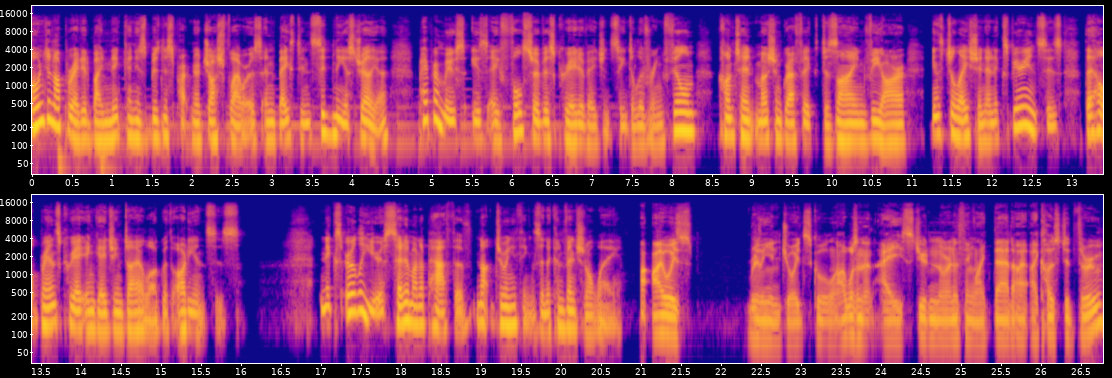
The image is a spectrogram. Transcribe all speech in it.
Owned and operated by Nick and his business partner Josh Flowers and based in Sydney, Australia, Paper Moose is a full service creative agency delivering film, content, motion graphics, design, VR, installation, and experiences that help brands create engaging dialogue with audiences. Nick's early years set him on a path of not doing things in a conventional way. I always really enjoyed school. I wasn't an A student or anything like that. I, I coasted through.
